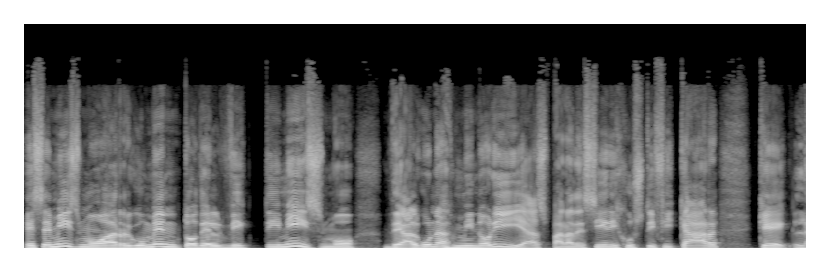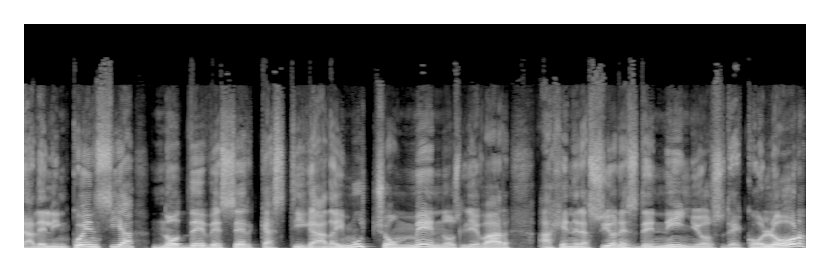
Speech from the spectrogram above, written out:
ese mismo argumento del victimismo de algunas minorías para decir y justificar que la delincuencia no debe ser castigada y mucho menos llevar a generaciones de niños de color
